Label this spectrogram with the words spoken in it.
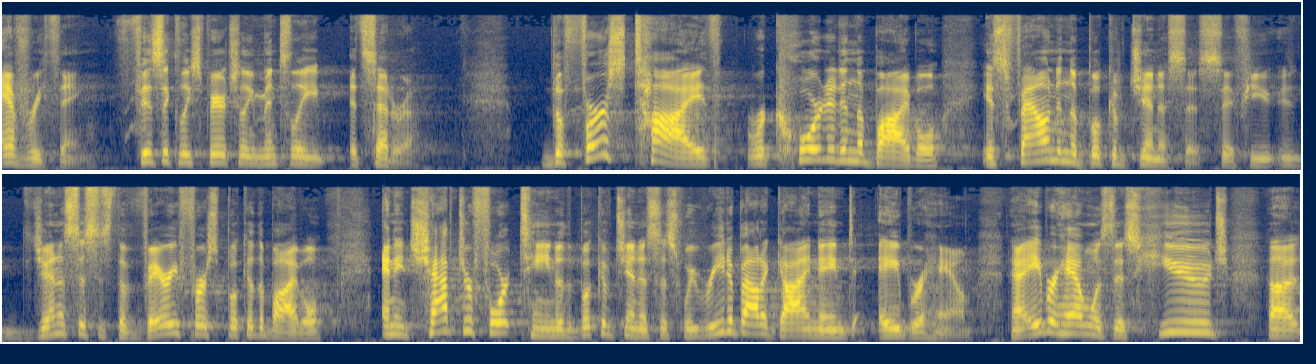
everything physically, spiritually, mentally, etc. The first tithe recorded in the Bible is found in the book of Genesis. If you Genesis is the very first book of the Bible, and in chapter 14 of the book of Genesis, we read about a guy named Abraham. Now, Abraham was this huge uh,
